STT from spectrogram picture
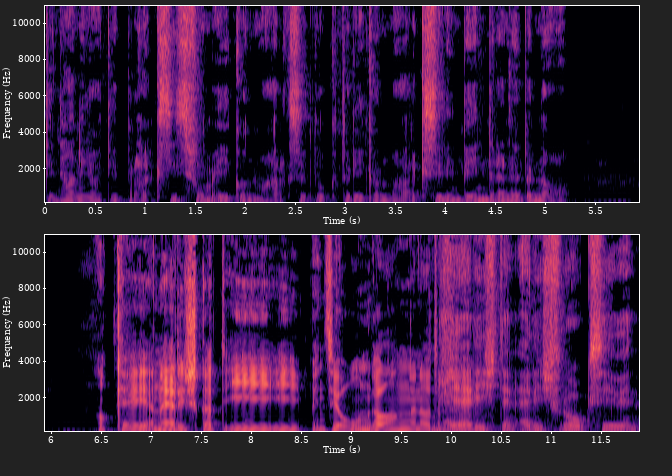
Dann habe ich auch die Praxis vom Egon Marxer, Dr. Egon Marxer in Bendern übernommen. Okay, und er ist gerade in, in Pension gegangen, oder? Nein, er ist, dann, er ist froh gewesen, wenn,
